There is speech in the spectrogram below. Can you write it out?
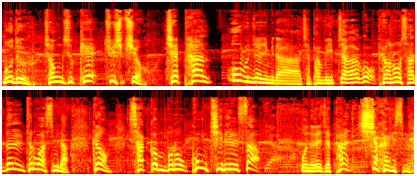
모두 정숙해 주십시오. 재판 5분 전입니다. 재판부 입장하고 변호사들 들어왔습니다. 그럼 사건 번호 0714 오늘의 재판 시작하겠습니다.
